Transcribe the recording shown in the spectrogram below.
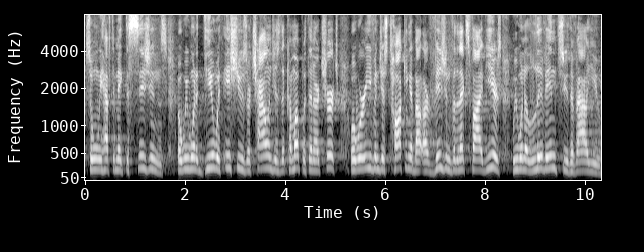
So when we have to make decisions or we want to deal with issues or challenges that come up within our church, or we're even just talking about our vision for the next five years, we want to live into the value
